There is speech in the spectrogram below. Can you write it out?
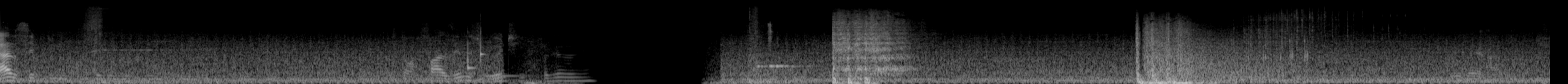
Bugada sempre. Tem uma fazenda gigante. Fazenda ali. Vou dar errado, gente.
